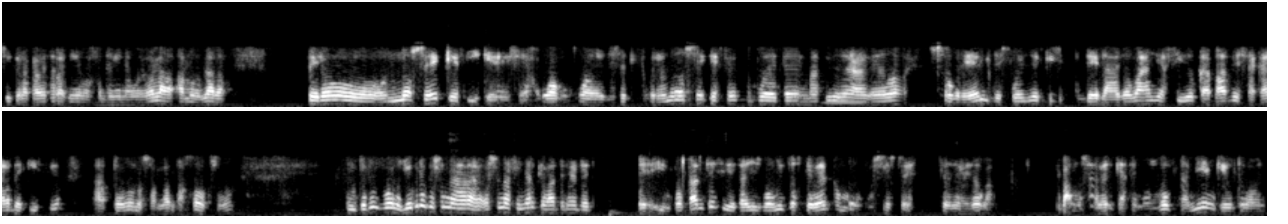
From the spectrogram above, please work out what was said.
sí que la cabeza la tiene bastante bien amueblada pero no sé qué, y que se ha jugado con jugadores de ese tipo, pero no sé qué efecto puede tener Matthew de la sobre él después de que de la Vedova haya sido capaz de sacar de quicio a todos los Atlanta Hawks, ¿no? Entonces, bueno, yo creo que es una, es una final que va a tener eh, importantes y detalles bonitos que ver, como pues este, este de Vedova. Vamos a ver qué hacemos Bob también, que últimamente,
